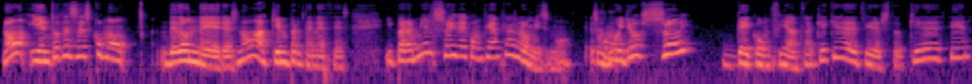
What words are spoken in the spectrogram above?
¿no? Y entonces es como de dónde eres, ¿no? A quién perteneces. Y para mí el soy de confianza es lo mismo. Es como yo soy de confianza. ¿Qué quiere decir esto? Quiere decir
